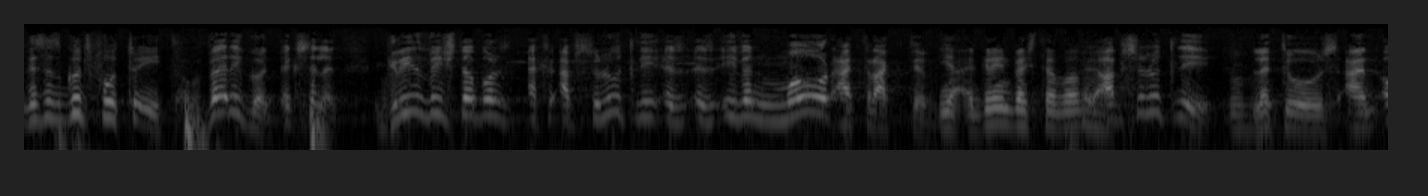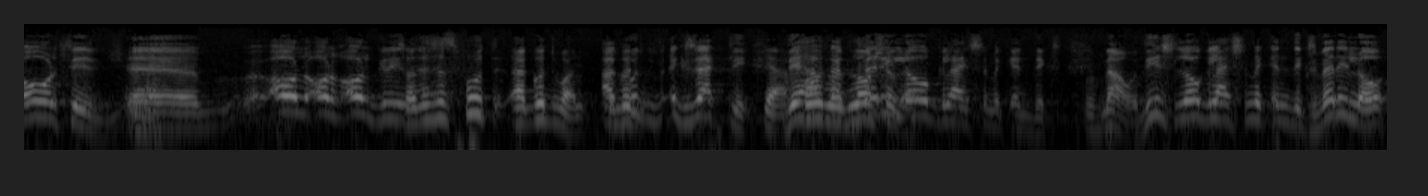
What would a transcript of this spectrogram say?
this is good food to eat. Very good, excellent. Green vegetables absolutely is, is even more attractive. Yeah, a green vegetable. Absolutely. Mm-hmm. Lettuce and all things, uh, all, all, all green. So this is food, a good one. A good, exactly. Yeah, they have got low very sugar. Low glycemic index. Mm-hmm. Now, this low glycemic index, very low,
